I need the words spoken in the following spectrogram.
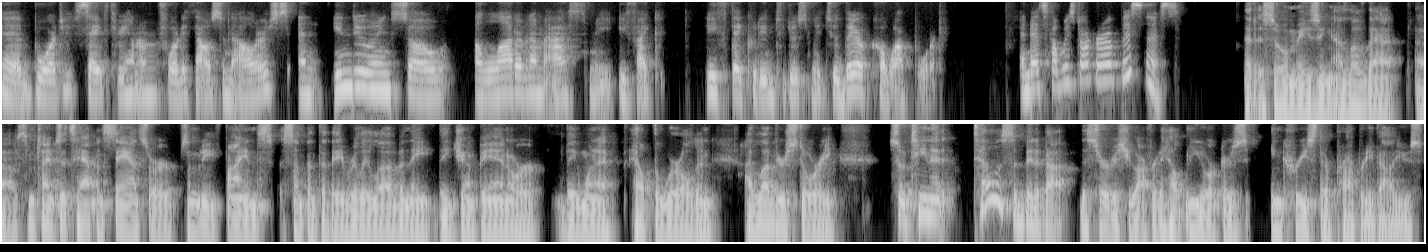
uh, board save three hundred forty thousand dollars, and in doing so, a lot of them asked me if I could, if they could introduce me to their co-op board, and that's how we started our business. That is so amazing. I love that. Uh, sometimes it's happenstance, or somebody finds something that they really love and they they jump in, or they want to help the world. And I love your story. So, Tina, Tell us a bit about the service you offer to help New Yorkers increase their property values.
